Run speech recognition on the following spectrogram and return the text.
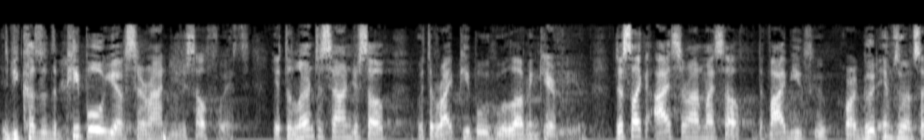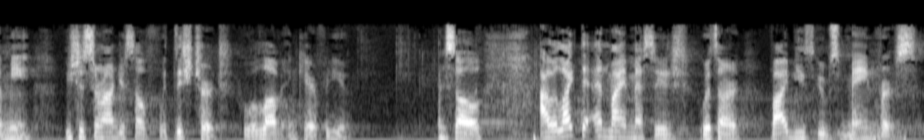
is because of the people you have surrounded yourself with. You have to learn to surround yourself with the right people who will love and care for you. Just like I surround myself with the Vibe Youth Group, who are a good influence on me, you should surround yourself with this church who will love and care for you. And so, I would like to end my message with our Vibe Youth Group's main verse.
